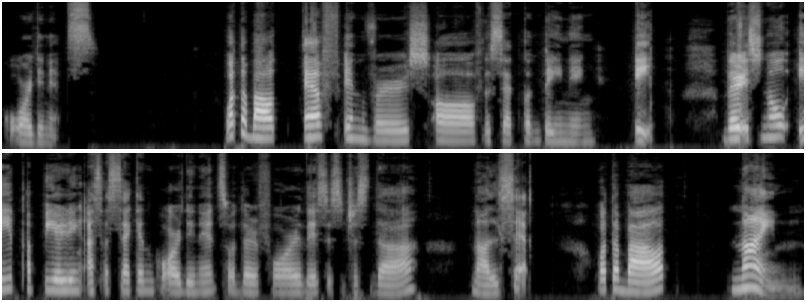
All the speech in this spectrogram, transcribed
coordinates. What about F inverse of the set containing 8? There is no 8 appearing as a second coordinate, so therefore this is just the null set. What about 9?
